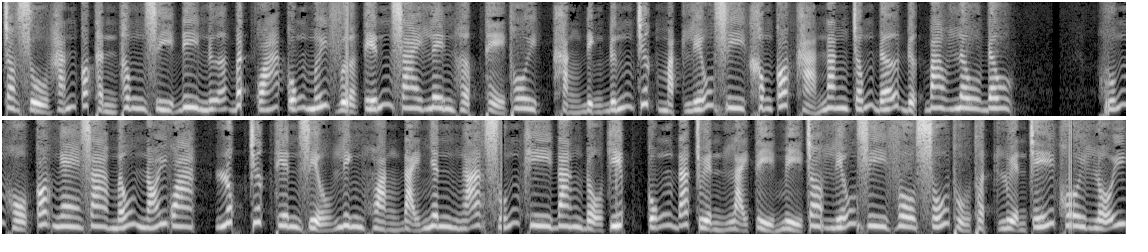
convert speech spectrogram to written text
cho dù hắn có thần thông gì đi nữa bất quá cũng mới vừa tiến dai lên hợp thể thôi, khẳng định đứng trước mặt Liễu Di không có khả năng chống đỡ được bao lâu đâu. Húng hồ có nghe ra mấu nói qua, lúc trước thiên diệu linh hoàng đại nhân ngã xuống khi đang độ kiếp, cũng đã truyền lại tỉ mỉ cho Liễu Di vô số thủ thuật luyện chế khôi lỗi.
